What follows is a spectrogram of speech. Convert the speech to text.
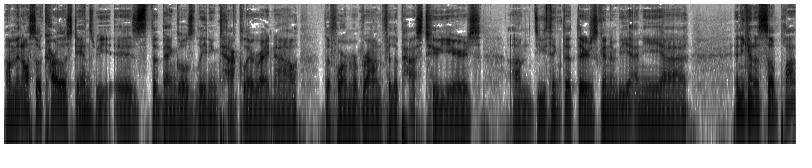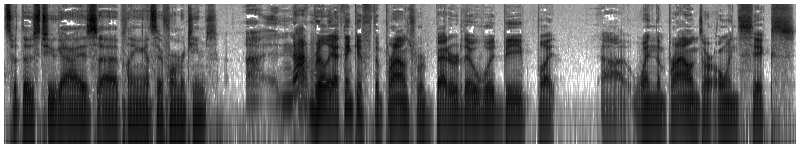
Um, and also Karlos Dansby is the Bengals' leading tackler right now. The former Brown for the past two years. Um, do you think that there's going to be any uh, any kind of subplots with those two guys uh, playing against their former teams? Uh, not really. I think if the Browns were better, there would be. But uh, when the Browns are 0 6,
